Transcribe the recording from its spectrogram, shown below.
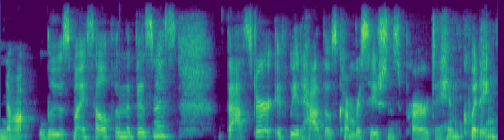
not lose myself in the business faster if we had had those conversations prior to him quitting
